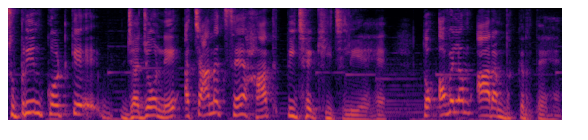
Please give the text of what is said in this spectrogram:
सुप्रीम कोर्ट के जजों ने अचानक से हाथ पीछे खींच लिए हैं। तो अविलंब आरंभ करते हैं।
